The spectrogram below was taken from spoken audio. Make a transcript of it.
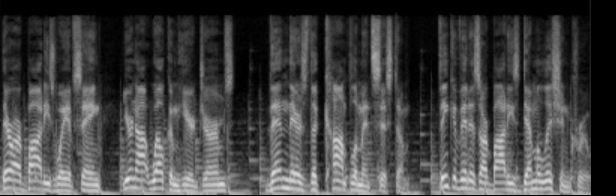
They're our body's way of saying, you're not welcome here, germs. Then there's the complement system. Think of it as our body's demolition crew.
